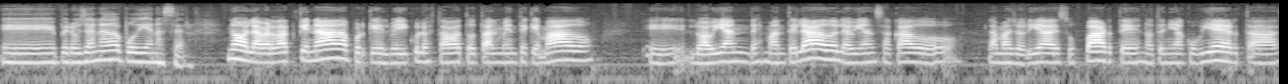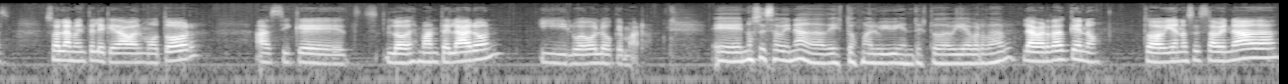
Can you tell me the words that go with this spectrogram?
eh, pero ya nada podían hacer. No, la verdad que nada, porque el vehículo estaba totalmente quemado, eh, lo habían desmantelado, le habían sacado la mayoría de sus partes, no tenía cubiertas, solamente le quedaba el motor, así que lo desmantelaron y luego lo quemaron. Eh, no se sabe nada de estos malvivientes todavía, ¿verdad? La verdad que no, todavía no se sabe nada,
